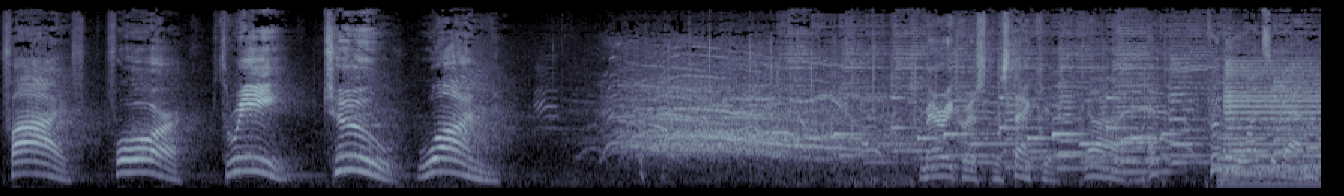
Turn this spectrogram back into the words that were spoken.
Five, four, three, two, one. Merry Christmas. Thank you. Uh, and proving once again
